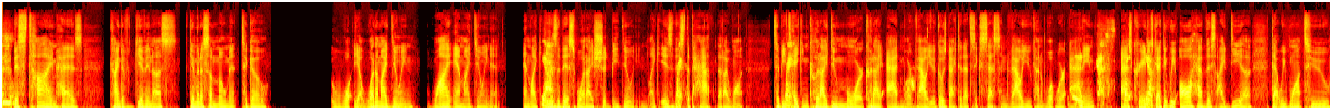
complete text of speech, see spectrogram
this time has kind of given us given us a moment to go what yeah what am i doing why am i doing it and like Yeah. is this what i should be doing like is this Right. the path that i want to be Right. taking could i do more could i add more value it goes back to that success and value kind of what we're Mhm. adding yes as creatives. Yep. I think we all have this idea that we want to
